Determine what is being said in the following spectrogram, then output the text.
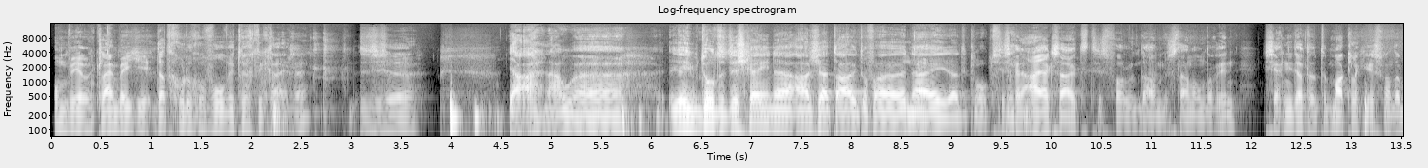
om weer een klein beetje dat goede gevoel weer terug te krijgen. Hè? Dus, Ja, nou, je bedoelt het is geen AZ uit of... nee, dat klopt. het is geen Ajax uit, het is Volendam. We staan onderin. Ik zeg niet dat het te makkelijk is, want dat,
